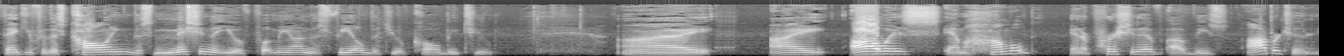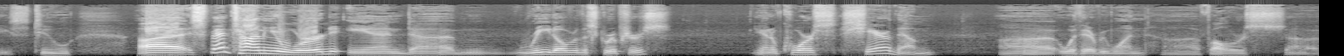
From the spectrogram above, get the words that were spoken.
Thank you for this calling, this mission that you have put me on, this field that you have called me to. I, I always am humbled and appreciative of these opportunities to uh, spend time in your Word and um, read over the Scriptures, and of course, share them uh, with everyone, uh, followers, uh,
